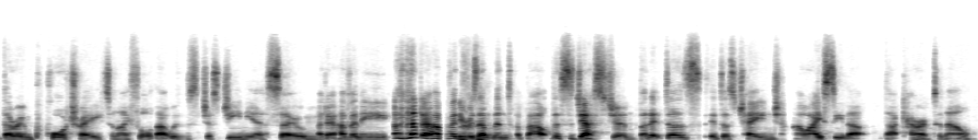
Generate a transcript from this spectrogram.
their own portrait and I thought that was just genius. So mm. I don't have any I don't have any resentment about the suggestion but it does it does change how I see that that character now.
